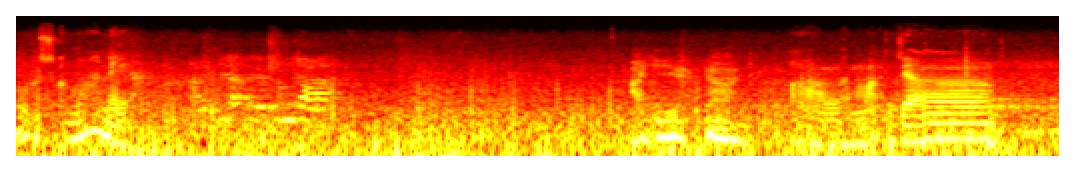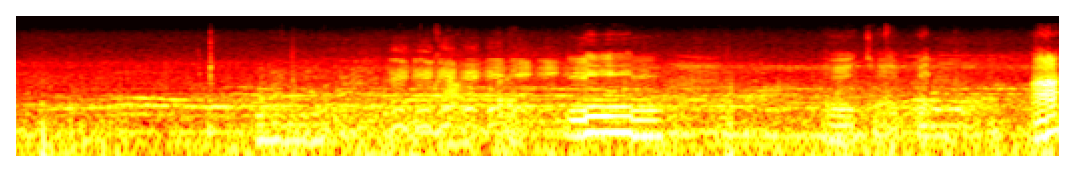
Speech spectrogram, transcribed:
harus ke mana ya alamak jang Lil. Eh, cepet. Hah?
